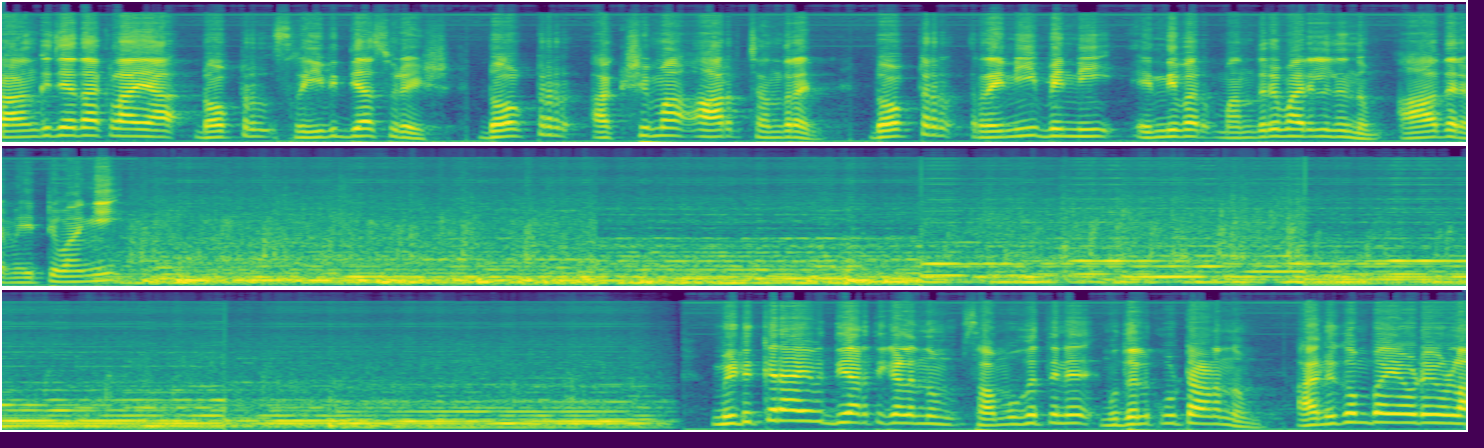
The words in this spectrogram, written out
റാങ്ക് ജേതാക്കളായ doctor Srividya Suresh doctor Akshima R Chandran doctor Reni Benny എന്നിവർ മന്ത്രിമാരിൽ നിന്നും ആദരം ഏറ്റുവാങ്ങി മിടുക്കരായ വിദ്യാർത്ഥികളെന്നും സമൂഹത്തിന് മുതൽക്കൂട്ടാണെന്നും അനുകമ്പയോടെയുള്ള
